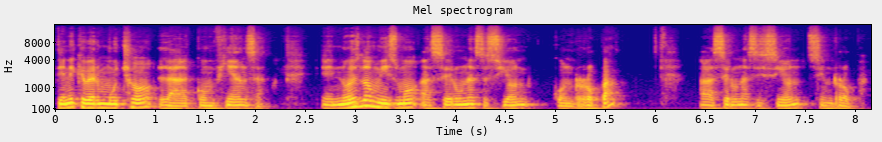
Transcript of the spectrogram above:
tiene que ver mucho la confianza. Eh, no es lo mismo hacer una sesión con ropa hacer una sesión sin ropa.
